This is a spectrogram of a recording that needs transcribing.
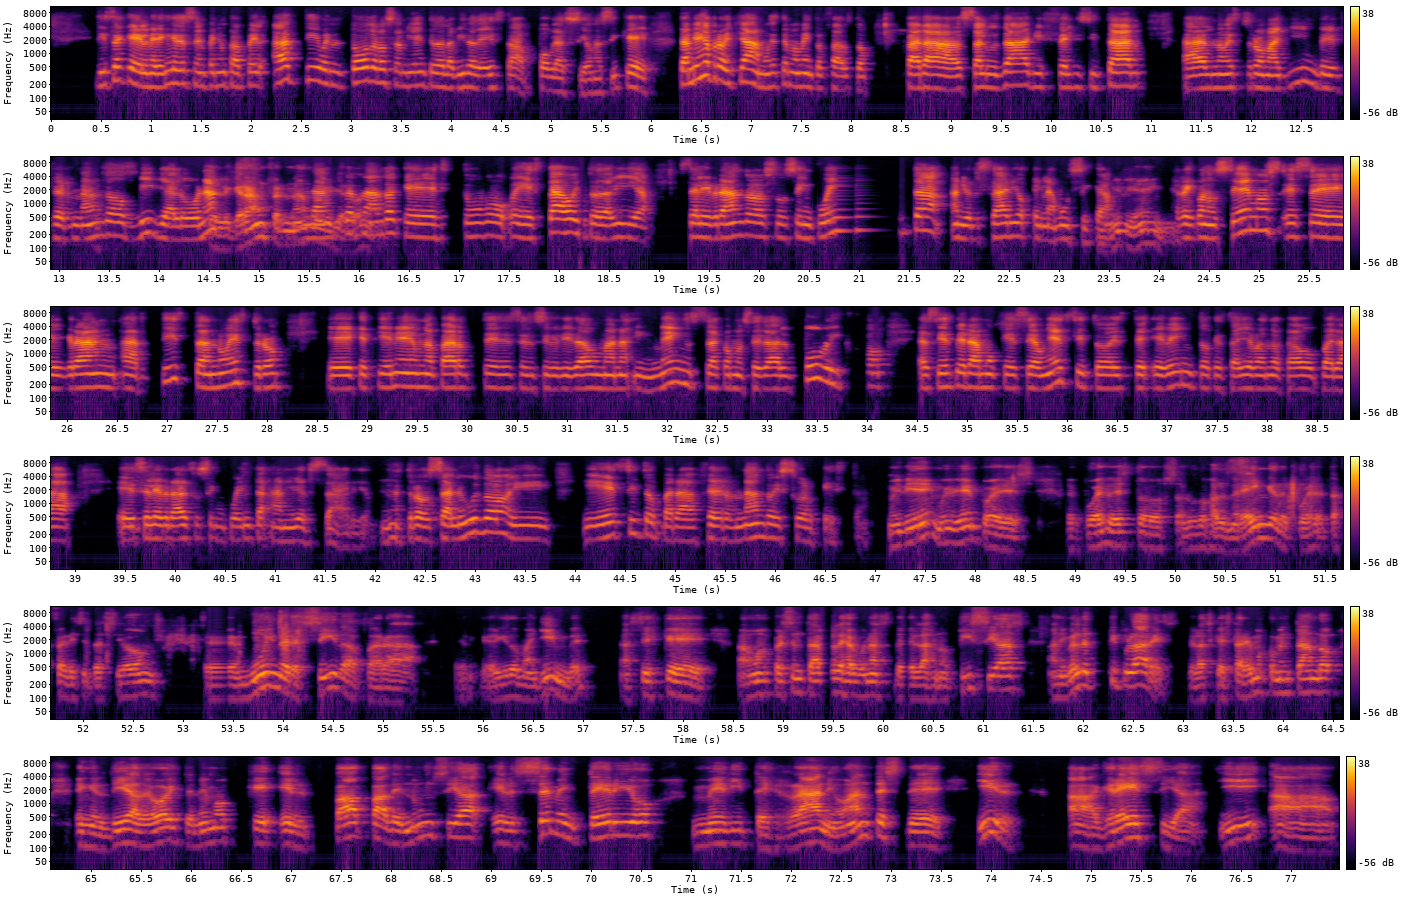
Dice que el merengue desempeña un papel activo en todos los ambientes de la vida de esta población. Así que también aprovechamos este momento, Fausto, para saludar y felicitar a nuestro Mayimbe, Fernando Villalona. El gran Fernando Villalona. Fernando que estuvo, está hoy todavía celebrando su 50 aniversario en la música. Muy bien. Reconocemos ese gran artista nuestro eh, que tiene una parte de sensibilidad humana inmensa, como se da al público. Así esperamos que sea un éxito este evento que está llevando a cabo para eh, celebrar su 50 aniversario. Nuestro saludo y, éxito para Fernando y su orquesta. Muy bien, muy bien, pues después de estos saludos al merengue, después de esta felicitación eh, muy merecida para el querido Mayimbe, así es que vamos a presentarles algunas de las noticias a nivel de titulares, de las que estaremos comentando en el día de hoy. Tenemos que el Papa denuncia el cementerio mediterráneo. Antes de ir a Grecia y a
